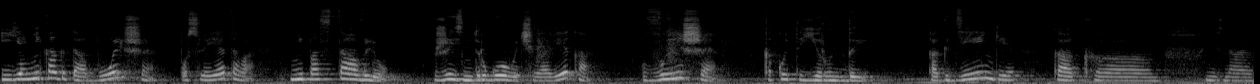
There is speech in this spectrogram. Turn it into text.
И я никогда больше после этого не поставлю жизнь другого человека выше какой-то ерунды, как деньги, как, э, не знаю,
